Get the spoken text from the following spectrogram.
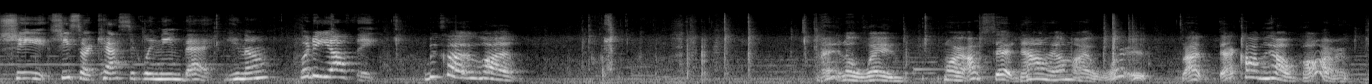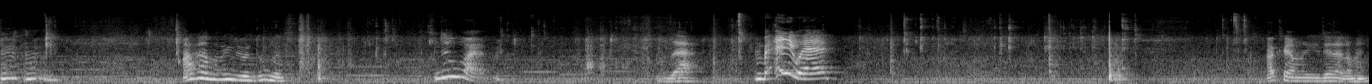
she she sarcastically mean back, you know? What do y'all think? Because like ain't no way. Like I sat down here, I'm like, what is like that caught me off guard. Mm-mm. I can't believe you would do this. Do what? That. But anyway, Okay, I can't believe you did that to me.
